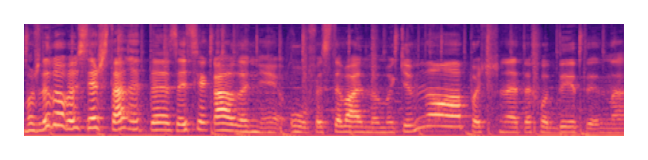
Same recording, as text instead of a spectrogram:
Можливо, ви все ж станете зацікавлені у фестивальному кіно, почнете ходити на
